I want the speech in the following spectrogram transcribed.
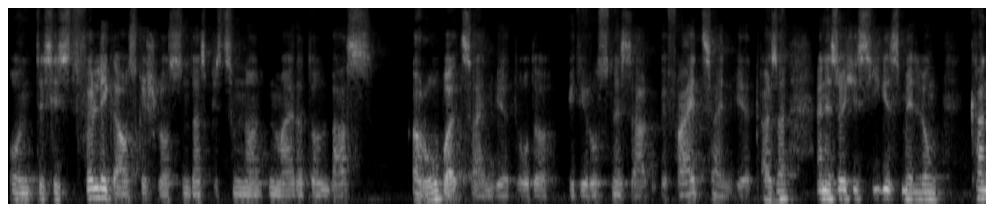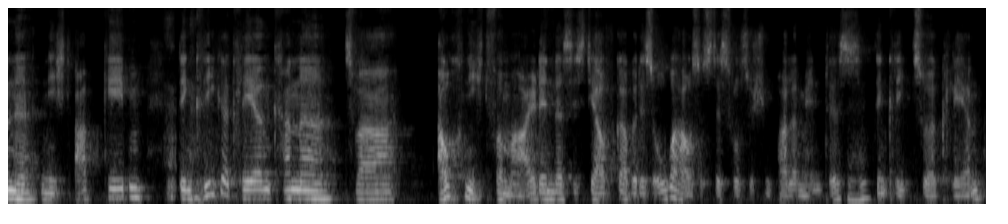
Und es ist völlig ausgeschlossen, dass bis zum 9. Mai der Donbass erobert sein wird oder, wie die Russen es sagen, befreit sein wird. Also eine solche Siegesmeldung kann er nicht abgeben. Den Krieg erklären kann er zwar auch nicht formal, denn das ist die Aufgabe des Oberhauses des russischen Parlaments, mhm. den Krieg zu erklären.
